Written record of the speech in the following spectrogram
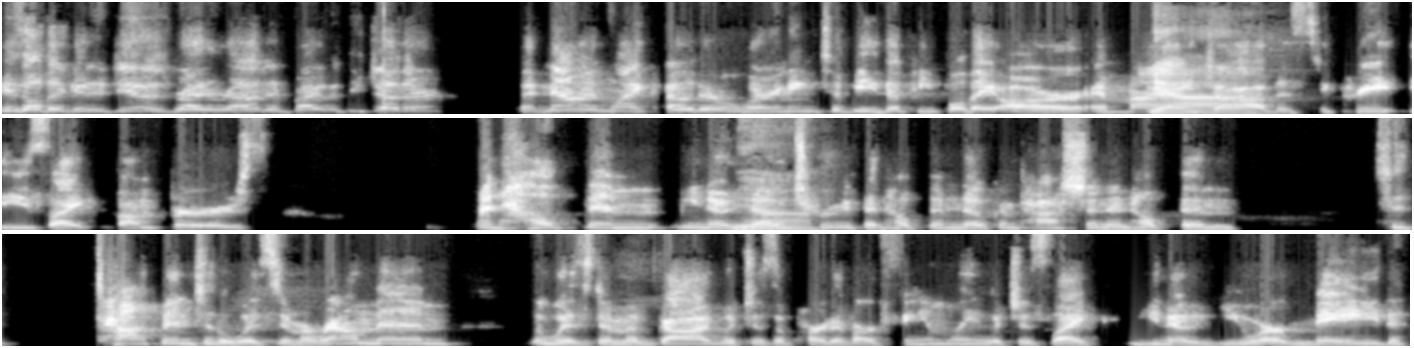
yeah. is all they're going to do is ride around and fight with each other? But now I'm like, oh, they're learning to be the people they are. And my Yeah. job is to create these like bumpers and help them, you know, Yeah. know truth and help them know compassion and help them to tap into the wisdom around them, the wisdom of God, which is a part of our family, which is like, you know, you are made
